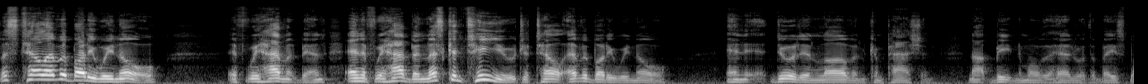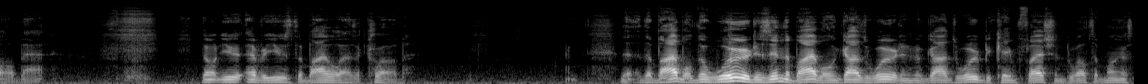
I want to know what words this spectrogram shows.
Let's tell everybody we know if we haven't been. And if we have been, let's continue to tell everybody we know and do it in love and compassion, not beating them over the head with a baseball bat. Don't you ever use the Bible as a club the, the Bible, the Word is in the Bible and God's Word, and God's Word became flesh and dwelt among us.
